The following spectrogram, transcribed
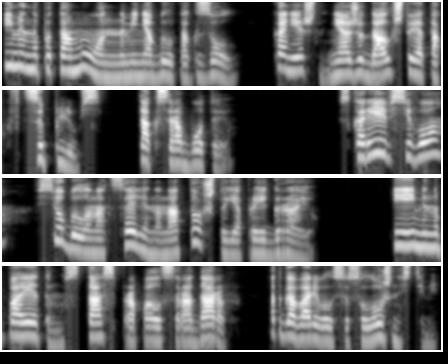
Именно потому он на меня был так зол. Конечно, не ожидал, что я так вцеплюсь, так сработаю. Скорее всего, все было нацелено на то, что я проиграю. И именно поэтому Стас пропал с радаров, отговаривался сложностями.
